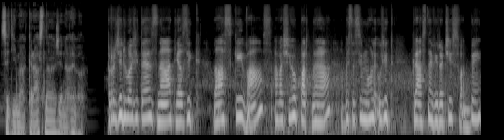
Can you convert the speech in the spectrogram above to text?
sedí má krásná žena Eva. Proč je důležité znát jazyk lásky vás a vašeho partnera, abyste si mohli užít krásné výročí svatby?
